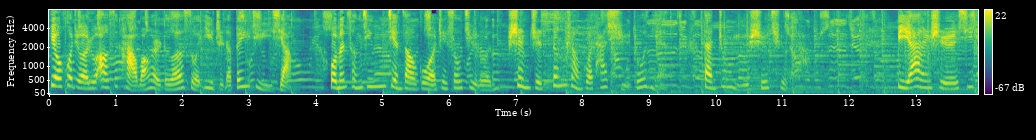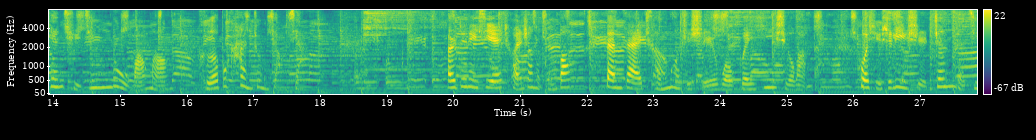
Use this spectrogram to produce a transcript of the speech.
又或者，如奥斯卡·王尔德所意指的悲剧意象：我们曾经建造过这艘巨轮，甚至登上过它许多年，但终于失去了它。彼岸是西天取经路茫茫，何不看重脚下？而对那些船上的同胞。但在沉默之时，我唯一奢望的，或许是历史真的记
